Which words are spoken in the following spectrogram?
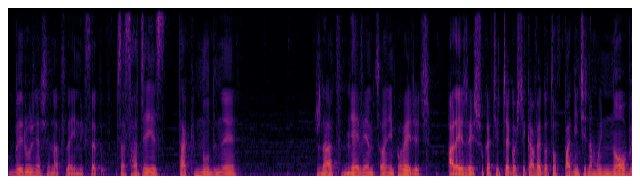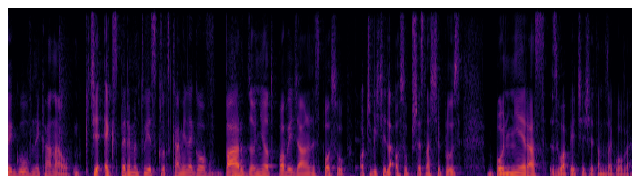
wyróżnia się na tle innych setów. W zasadzie jest tak nudny, że nawet nie wiem, co o nim powiedzieć. Ale jeżeli szukacie czegoś ciekawego, to wpadnijcie na mój nowy główny kanał, gdzie eksperymentuję z klockami Lego w bardzo nieodpowiedzialny sposób. Oczywiście dla osób 16, bo nieraz złapiecie się tam za głowę.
